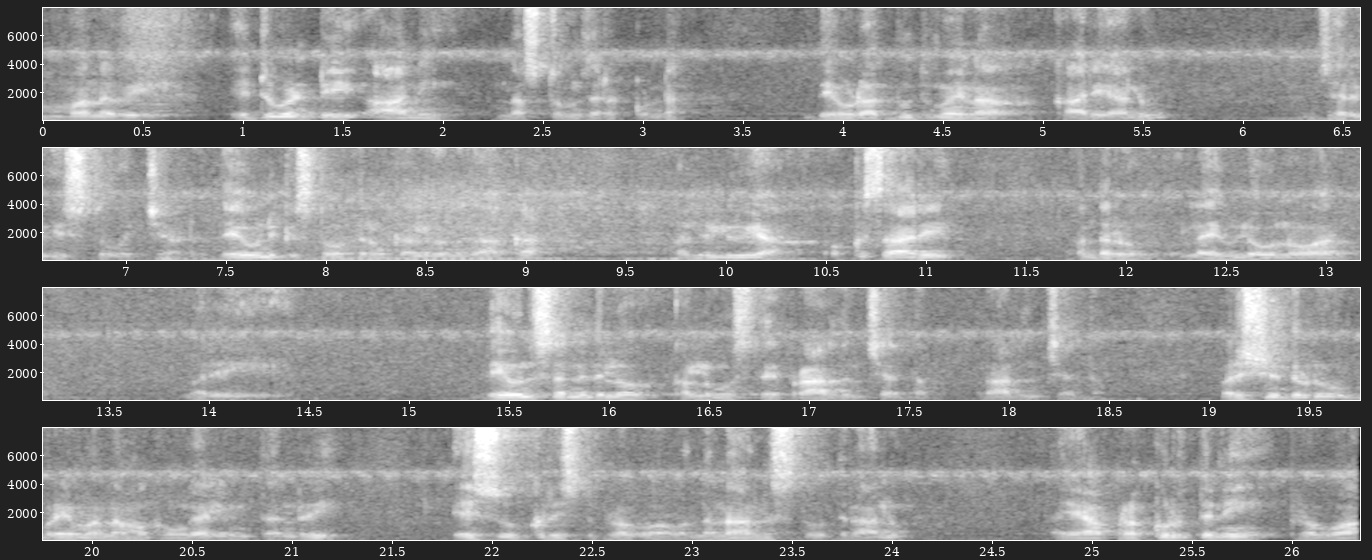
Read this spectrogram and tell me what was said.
మనవి. ఎటువంటి హాని నష్టం జరగకుండా దేవుడు అద్భుతమైన కార్యాలు జరిగిస్తూ వచ్చాడు. దేవునికి స్తోత్రం కలుగును గాక. అల్లుయ ఒక్కసారి అందరూ లైవ్లో ఉన్నవారు మరి దేవుని సన్నిధిలో కళ్ళు మూస్తే ప్రార్థన చేద్దాం ప్రార్థన చేద్దాం. పరిశుద్ధుడు ప్రేమ నమ్మకం కలిగిన తండ్రి యేసుక్రీస్తు ప్రభు వందనాలు స్తోత్రాలు. అయా ప్రకృతిని ప్రభు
